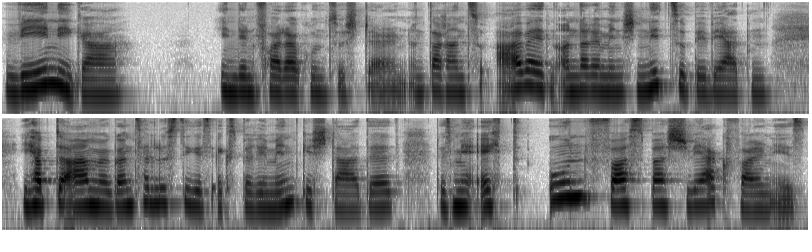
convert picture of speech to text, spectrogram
weniger in den Vordergrund zu stellen und daran zu arbeiten, andere Menschen nicht zu bewerten. Ich habe da einmal ganz ein lustiges Experiment gestartet, das mir echt unfassbar schwer gefallen ist.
